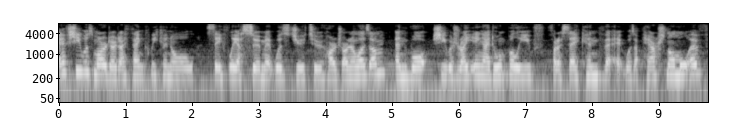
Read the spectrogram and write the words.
If she was murdered, I think we can all safely assume it was due to her journalism and what she was writing. I don't believe for a second that it was a personal motive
